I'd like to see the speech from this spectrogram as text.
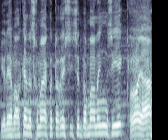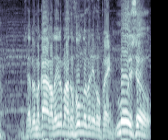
Jullie hebben al kennis gemaakt met de Russische bemanning, zie ik. Oh ja, ze hebben elkaar al helemaal gevonden, meneer Opeen. Mooi zo.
